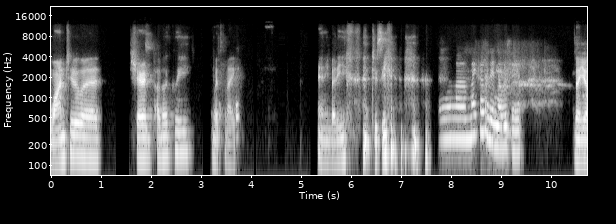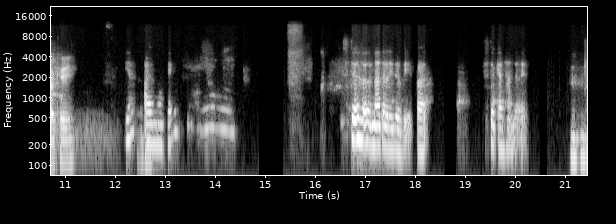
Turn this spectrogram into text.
want to uh, share it publicly with like anybody to see? Uh, my family knows it. so you're okay? Yeah, Mhm. I'm okay. Still not a little bit, but still can handle it. Mhm.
